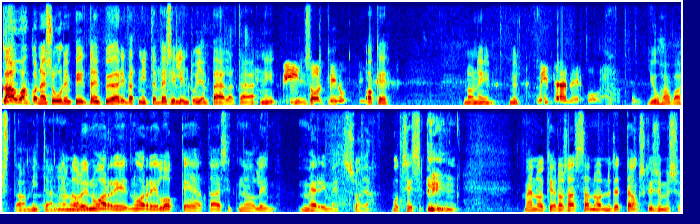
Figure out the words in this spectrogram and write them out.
kauanko ne suurin piirtein pyörivät niiden vesilintujen päällä? Tää, niin, 15 niin minuuttia. Okei. Okay. No niin, nyt. Mitä ne on? Juha vastaa, mitä ne no, on. Ne oli nuoria, nuoria lokkeja tai sitten ne oli merimetsoja. Mutta siis Mä en oikein osaa sanoa nyt, että onko kysymys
